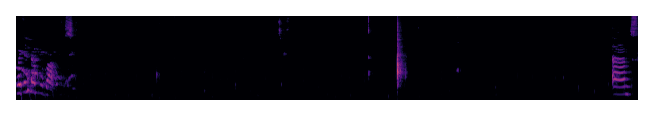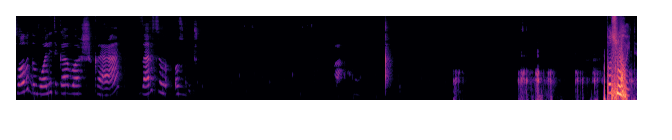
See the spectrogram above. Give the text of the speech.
Потім там побавитись. Ем, слово доволі таке важке. Зараз озвучку. Послухайте.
